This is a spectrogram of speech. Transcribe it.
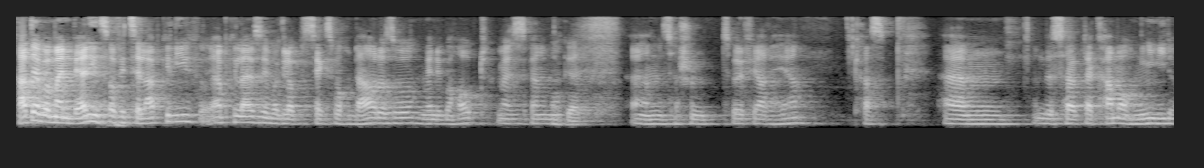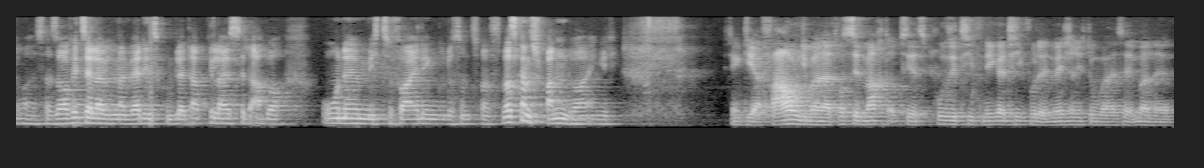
Hatte aber meinen Wehrdienst offiziell abgeleistet. Ich war, glaube ich, sechs Wochen da oder so, wenn überhaupt. Ich weiß es gar nicht mehr. Okay. Ähm, ist ja schon zwölf Jahre her. Krass. Ähm, und deshalb, da kam auch nie wieder was. Also offiziell habe ich meinen Wehrdienst komplett abgeleistet, aber ohne mich zu vereidigen oder sonst was. Was ganz spannend war eigentlich. Ich denke, die Erfahrung, die man da trotzdem macht, ob sie jetzt positiv, negativ oder in welche Richtung war, ist ja immer eine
